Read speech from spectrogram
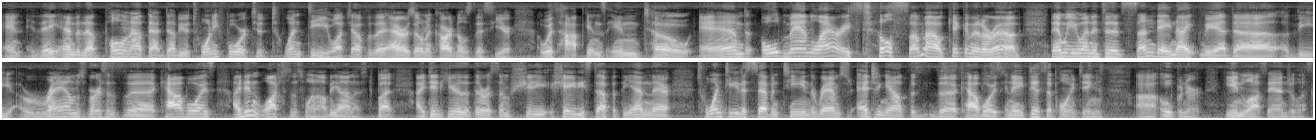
and they ended up pulling out that W 24 to 20. Watch out for the Arizona Cardinals this year with Hopkins in tow and old man Larry still somehow kicking it around. Then we went into Sunday night. We had uh, the Rams versus the Cowboys. I didn't watch this one, I'll be honest, but I did hear that there was some shitty, shady stuff at the end there. 20 to 17, the Rams edging out the, the Cowboys in a disappointing uh, opener in Los Angeles.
